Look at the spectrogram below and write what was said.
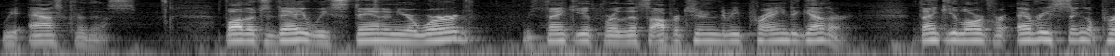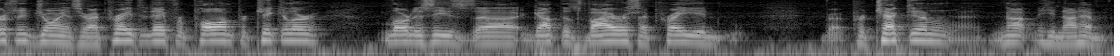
We ask for this. Father, today we stand in your word. We thank you for this opportunity to be praying together. Thank you, Lord, for every single person who joins here. I pray today for Paul in particular. Lord, as he's uh, got this virus, I pray you'd protect him, not he'd not have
